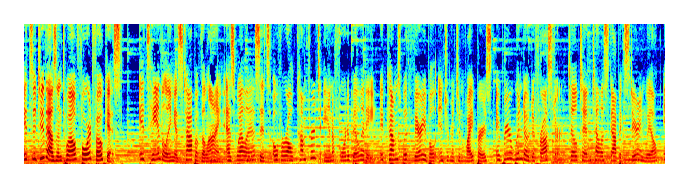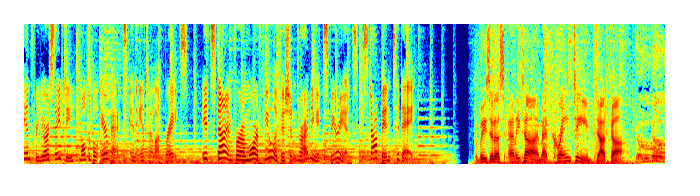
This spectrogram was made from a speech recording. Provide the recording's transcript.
It's a 2012 Ford Focus. Its handling is top of the line, as well as its overall comfort and affordability. It comes with variable intermittent wipers, a rear window defroster, tilt and telescopic steering wheel, and for your safety, multiple airbags and anti lock brakes. It's time for a more fuel efficient driving experience. Stop in today. Visit us anytime at crainteam.com.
